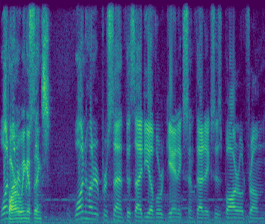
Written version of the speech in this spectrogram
Oh, borrowing of things? 100% this idea of organic synthetics is borrowed from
